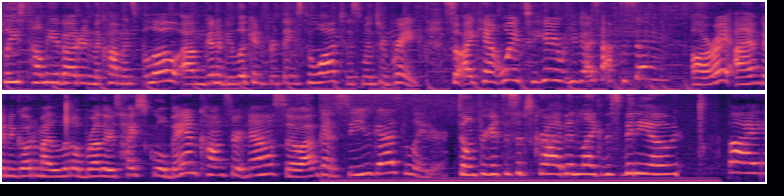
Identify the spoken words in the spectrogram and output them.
please tell me about about it in the comments below. I'm gonna be looking for things to watch this winter break. So I can't wait to hear what you guys have to say. Alright, I am gonna go to my little brother's high school band concert now, so I've gotta see you guys later. Don't forget to subscribe and like this video. Bye!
